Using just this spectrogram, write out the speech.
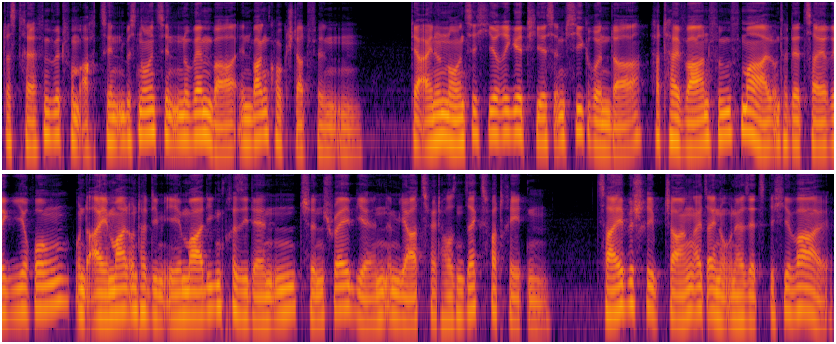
Das Treffen wird vom 18. bis 19. November in Bangkok stattfinden. Der 91-jährige TSMC-Gründer hat Taiwan fünfmal unter der Tsai-Regierung und einmal unter dem ehemaligen Präsidenten Chin Shui-bian im Jahr 2006 vertreten. Tsai beschrieb Zhang als eine unersetzliche Wahl.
